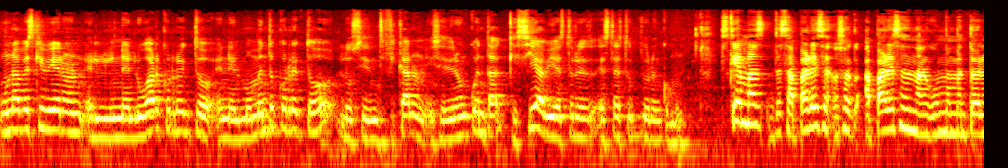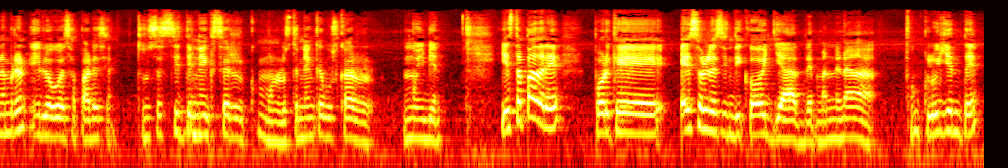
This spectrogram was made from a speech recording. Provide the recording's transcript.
una vez que vieron el- en el lugar correcto, en el momento correcto, los identificaron y se dieron cuenta que sí había esta estructura en común. Es que además desaparecen, o sea, aparecen en algún momento del embrión y luego desaparecen. Entonces sí tenía que ser como los tenían que buscar muy bien. Y está padre porque eso les indicó ya de manera concluyente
